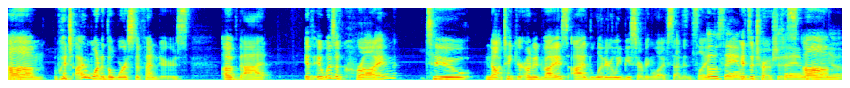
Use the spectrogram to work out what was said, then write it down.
Um, which I'm one of the worst offenders of that. If it was a crime to not take your own advice, I'd literally be serving a life sentence. Like Oh, same. it's atrocious. Same. Um yeah.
